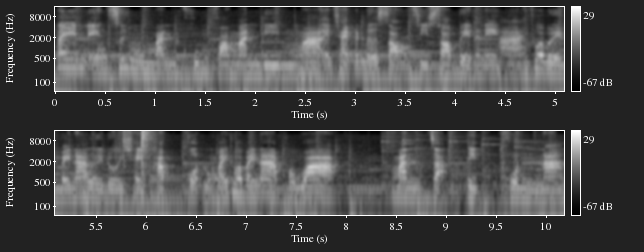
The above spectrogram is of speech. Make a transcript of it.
เต้นเอง ซึ่งมันคุมความมันดีมากเอ็ใช้เป็นเบอร์ 2 สีซอฟต์เบสนั่นเองทาให้ทั่วบริเวณใบหน้าเลยโดยใช้พับกดลงไปทั่วใบหน้า เพราะว่ามันจะติดทนนาน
